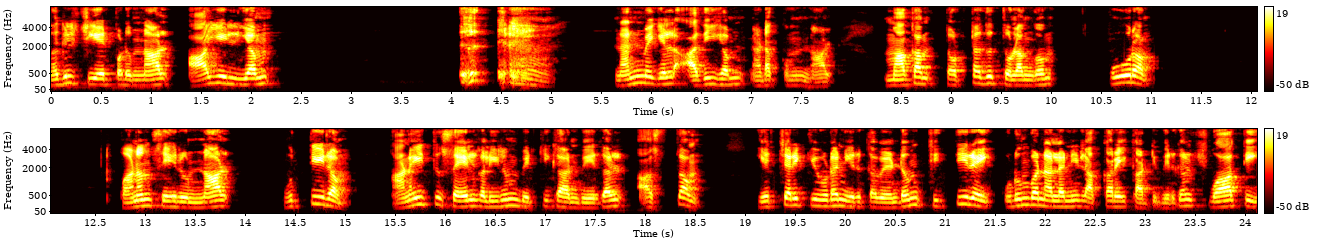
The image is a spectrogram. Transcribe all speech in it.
மகிழ்ச்சி ஏற்படும் நாள். ஆயில்யம் நன்மைகள் அதிகம் நடக்கும் நாள். மகம் தொட்டது துலங்கும் பூரம் பணம் சேரும் நாள். உத்திரம் அனைத்து செயல்களிலும் வெற்றி காண்பீர்கள். அஸ்தம் எச்சரிக்கையுடன் இருக்க வேண்டும். சித்திரை குடும்ப நலனில் அக்கறை காட்டுவீர்கள். சுவாதி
